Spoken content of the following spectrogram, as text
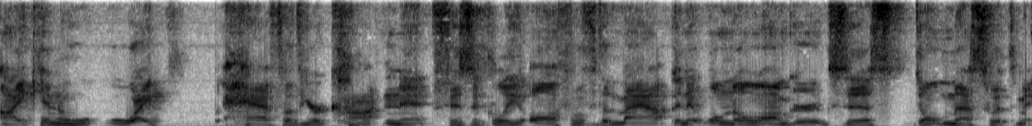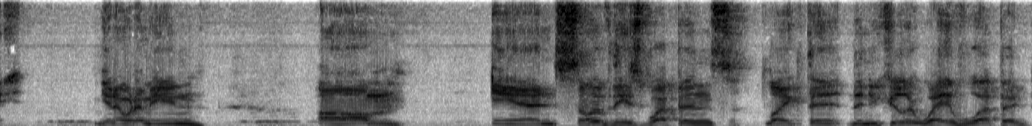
I can wipe half of your continent physically off of the map and it will no longer exist. Don't mess with me. You know what I mean? Um, and some of these weapons, like the, the nuclear wave weapon,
